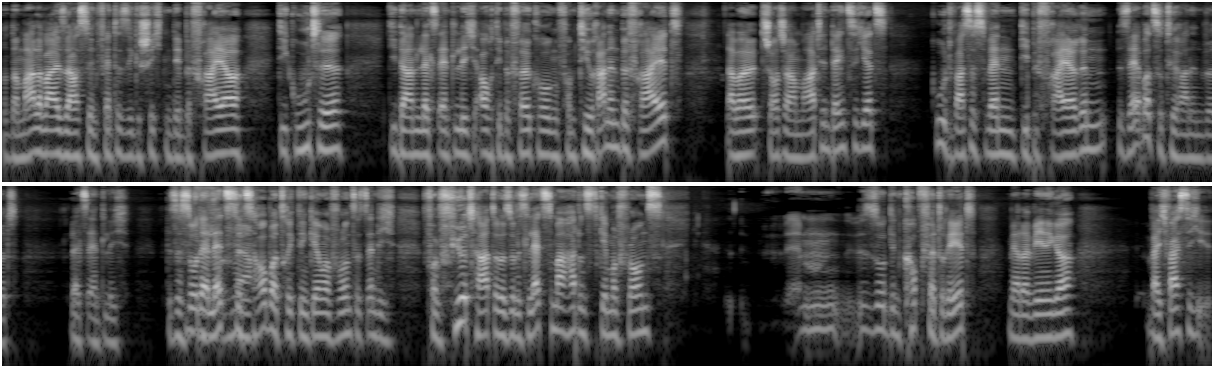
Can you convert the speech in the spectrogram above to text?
Und normalerweise hast du in Fantasy-Geschichten den Befreier, die Gute, die dann letztendlich auch die Bevölkerung vom Tyrannen befreit. Aber George R. R. Martin denkt sich jetzt, gut, was ist, wenn die Befreierin selber zur Tyrannin wird? Letztendlich. Das ist so der letzte ja. Zaubertrick, den Game of Thrones letztendlich vollführt hat oder so. Das letzte Mal hat uns Game of Thrones ähm, so den Kopf verdreht, mehr oder weniger. Weil ich weiß nicht,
